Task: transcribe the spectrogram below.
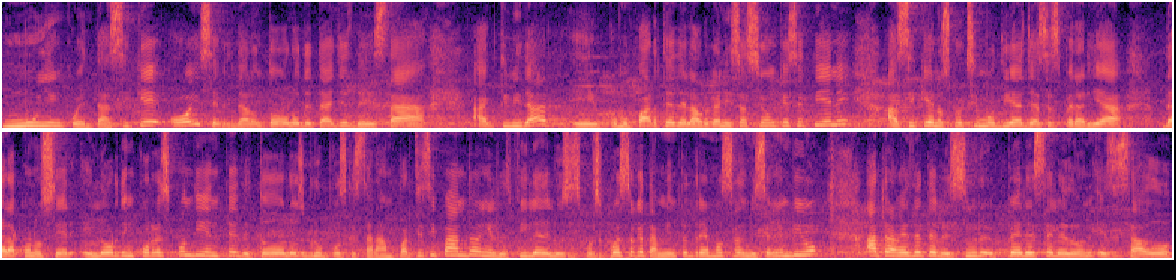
muy en cuenta. Así que hoy se brindaron todos los detalles de esta actividad eh, como parte de la organización que se tiene, así que en los próximos días ya se esperaría dar a conocer el orden correspondiente de todos los grupos que estarán participando en el desfile de luces. Por supuesto que también tendremos transmisión en vivo a través de TV Sur Pérez Celedón ese sábado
